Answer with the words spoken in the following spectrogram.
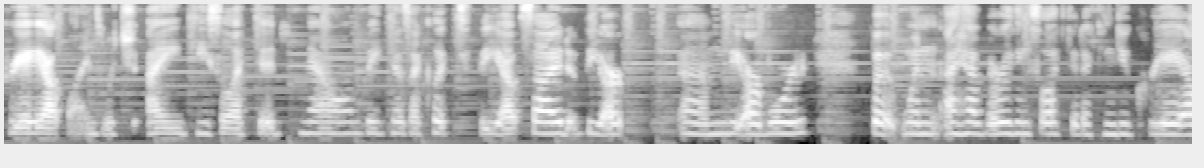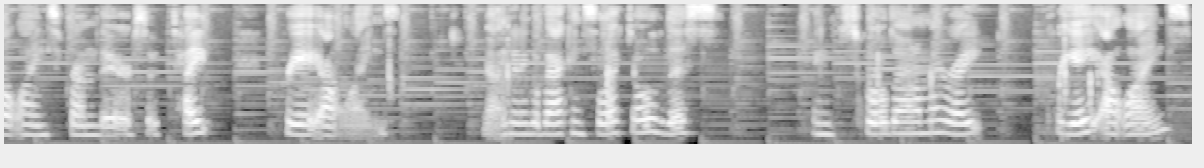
create outlines, which I deselected now because I clicked the outside of the art, um, the artboard. But when I have everything selected, I can do create outlines from there. So type, create outlines. Now I'm going to go back and select all of this and scroll down on my right, create outlines,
